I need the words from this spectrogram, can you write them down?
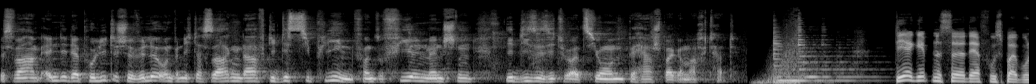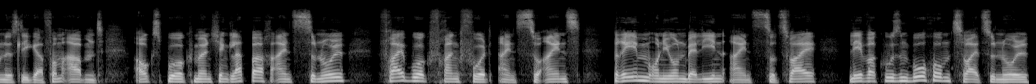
Es war am Ende der politische Wille und, wenn ich das sagen darf, die Disziplin von so vielen Menschen, die diese Situation beherrschbar gemacht hat. Die Ergebnisse der Fußball-Bundesliga vom Abend. Augsburg Mönchengladbach 1 zu 0, Freiburg Frankfurt 1 zu 1, Bremen Union Berlin 1 zu 2, Leverkusen Bochum 2 zu 0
